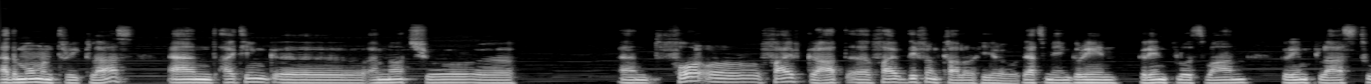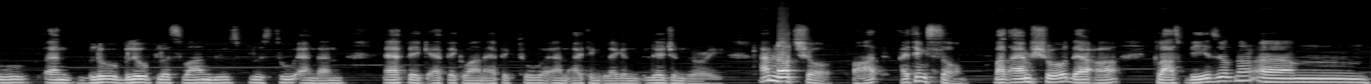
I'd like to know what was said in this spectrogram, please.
At the moment three class and I think uh, I'm not sure uh, and four or five grad uh, five different color hero. That's mean green green plus one green plus two and blue blue plus one blue plus two and then epic epic one epic two and I think legend legendary. I'm not sure but I think so. But I am sure there are class B um,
